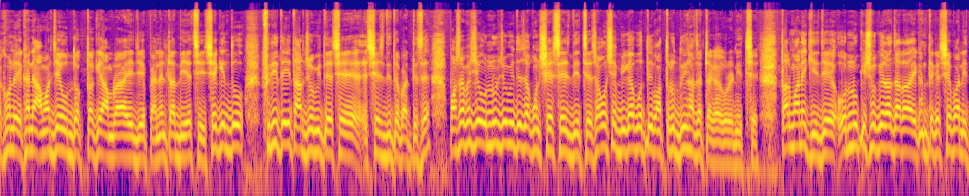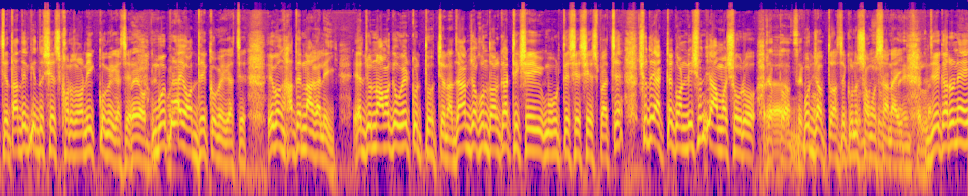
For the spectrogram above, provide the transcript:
এখন এখানে আমার যে উদ্যোক্তাকে আমরা এই যে প্যানেলটা দিয়েছি সে কিন্তু ফ্রিতেই তার জমিতে সে সেচ দিতে পারতেছে। পাশাপাশি অন্যর জমিতে যখন সে সেচ দিচ্ছে তখন সে বিঘা প্রতি মাত্র দুই হাজার টাকা করে নিচ্ছে। তার মানে কি? যে অন্য কৃষকেরা যারা এখান থেকে সেবা নিচ্ছে তাদের কিন্তু শেষ খরচ অনেক কমে গেছে। প্রায় অর্ধেক কমে গেছে। এবং হাতের নাগালেই। এর জন্য আমাকে ওয়েট করতে হচ্ছে না। যার যখন দরকার ঠিক সেই মুহূর্তে সে শেষ পাচ্ছে। শুধু একটা কন্ডিশন যে আমার সৌর পর্যাপ্ত আছে। কোনো সমস্যা নাই। যে কারণেই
